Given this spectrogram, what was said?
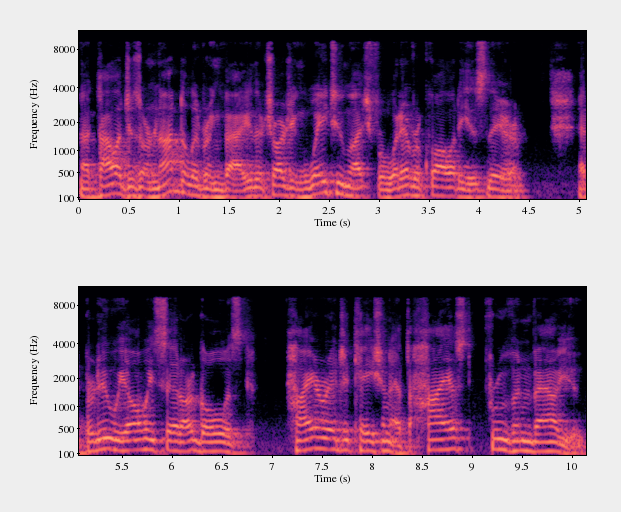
uh, colleges are not delivering value. They're charging way too much for whatever quality is there. At Purdue, we always said our goal is higher education at the highest proven value.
